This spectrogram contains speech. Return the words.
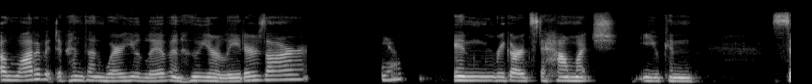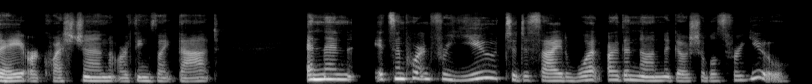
a lot of it depends on where you live and who your leaders are. Yeah. In regards to how much you can say or question or things like that. And then it's important for you to decide what are the non negotiables for you.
